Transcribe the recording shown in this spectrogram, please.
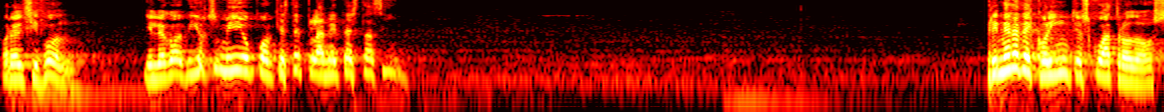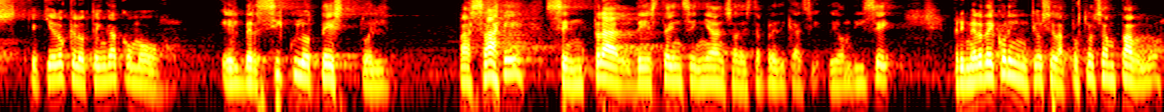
Por el sifón. Y luego, Dios mío, ¿por qué este planeta está así? Primera de Corintios 4.2, que quiero que lo tenga como el versículo texto, el pasaje central de esta enseñanza, de esta predicación. Dice, Primera de Corintios, el apóstol San Pablo,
